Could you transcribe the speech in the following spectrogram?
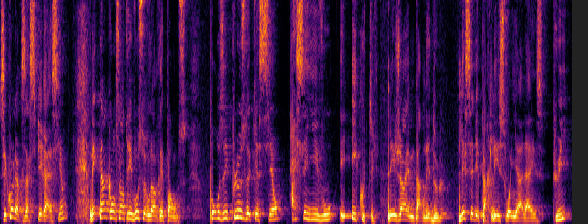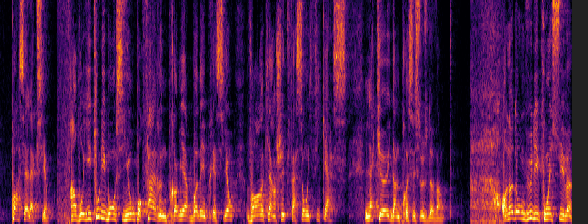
C'est quoi leurs aspirations? Maintenant, concentrez-vous sur leurs réponses. Posez plus de questions, asseyez-vous et écoutez. Les gens aiment parler d'eux. Laissez-les parler, soyez à l'aise. Puis, passez à l'action. Envoyer tous les bons signaux pour faire une première bonne impression va enclencher de façon efficace l'accueil dans le processus de vente. On a donc vu les points suivants.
